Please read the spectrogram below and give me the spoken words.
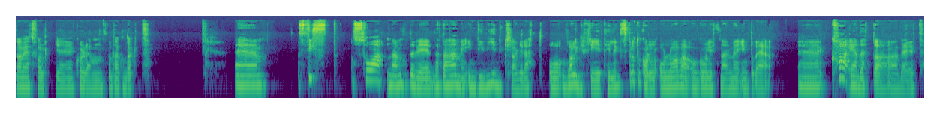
Da vet folk hvordan de skal ta kontakt. Eh, sist så nevnte vi dette her med individklagerett og valgfri tilleggsprotokoll, og lova å gå litt nærmere inn på det Eh, hva er dette, Berit?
